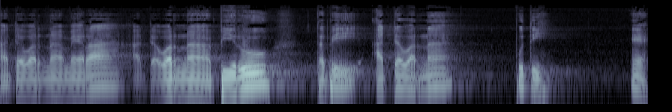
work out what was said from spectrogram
ada warna merah, ada warna biru, tapi ada warna putih. Ya.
